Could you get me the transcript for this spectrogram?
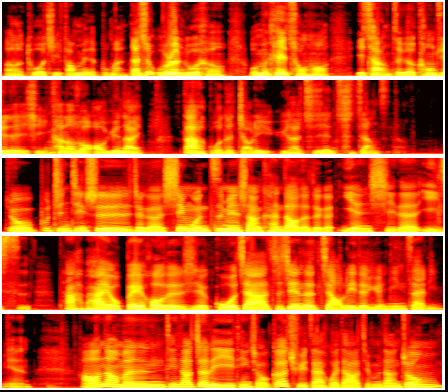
呃土耳其方面的不满。但是无论如何，我们可以从哈一场这个空军的演习看到说哦，原来。大国的角力原来之间是这样子的，就不仅仅是这个新闻字面上看到的这个演习的意思，它还有背后的一些国家之间的角力的原因在里面。好，那我们听到这里，听首歌曲，再回到节目当中。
